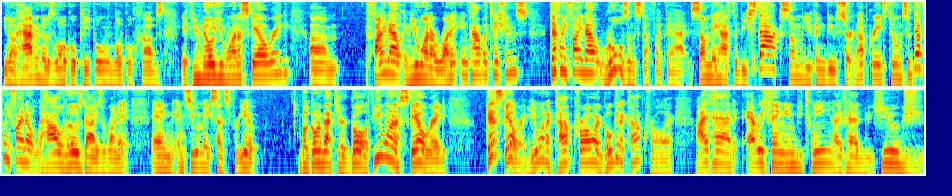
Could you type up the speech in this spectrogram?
you know having those local people and local clubs. If you know you want a scale rig, um, find out and you want to run it in competitions definitely find out rules and stuff like that. Some they have to be stacked, some you can do certain upgrades to them. So definitely find out how those guys run it and and see what makes sense for you. But going back to your goal, if you want a scale rig, get a scale rig. You want a comp crawler, go get a comp crawler. I've had everything in between. I've had huge,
